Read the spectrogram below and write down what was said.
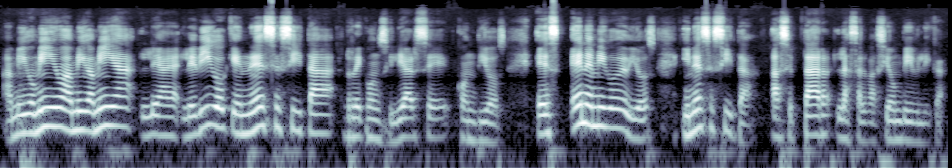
amigo mío, amiga mía, le, le, digo que necesita reconciliarse con Dios. Es enemigo de Dios y necesita aceptar la salvación bíblica.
